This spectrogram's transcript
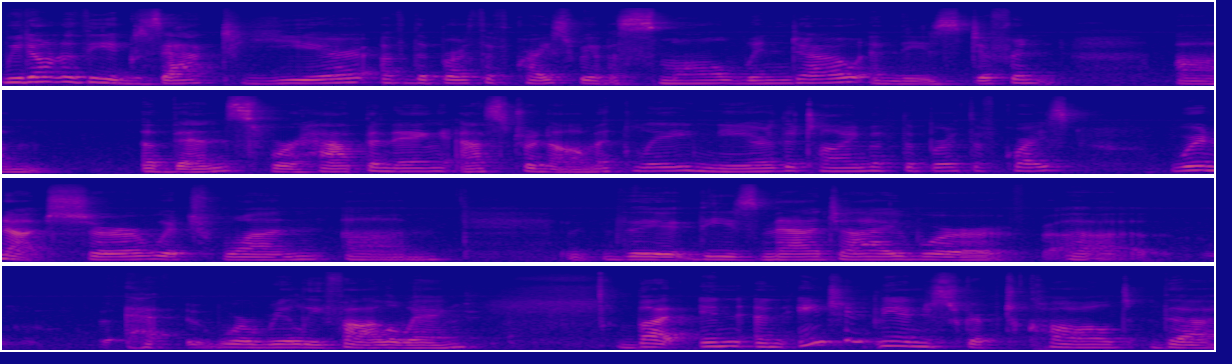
we don't know the exact year of the birth of Christ. We have a small window, and these different um, events were happening astronomically near the time of the birth of Christ. We're not sure which one um, the these magi were uh, were really following. But in an ancient manuscript called the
